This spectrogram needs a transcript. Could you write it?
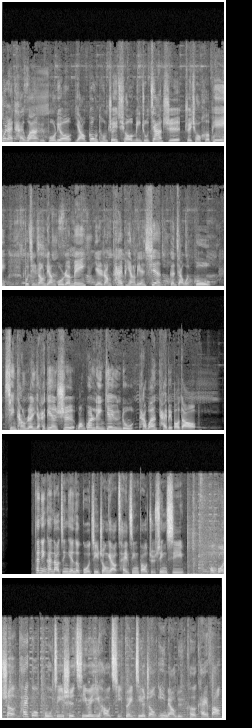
未来台湾与博流也要共同追求民主价值，追求和平，不仅让两国人民，也让太平洋连线更加稳固。新唐人亚太电视王冠玲、叶云鲁，台湾台北报道。带您看到今天的国际重要财经报纸讯息。彭博社，泰国普吉市七月一号起对接种疫苗旅客开放，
